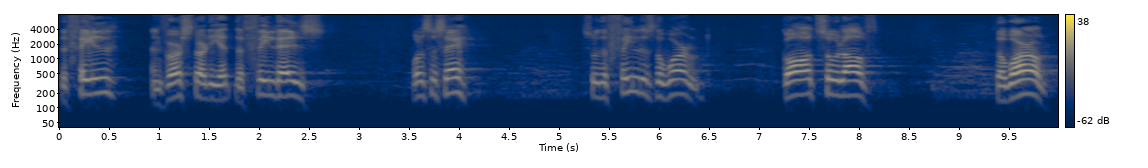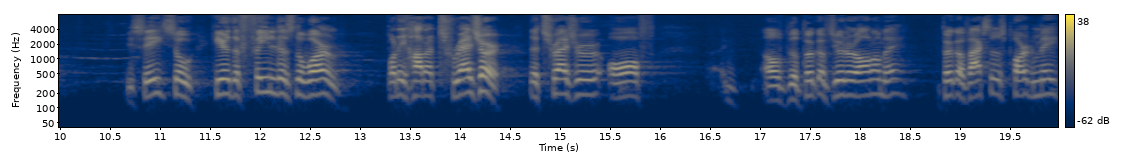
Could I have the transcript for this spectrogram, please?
The field, in verse 38, the field is, what does it say? So the field is the world. God so loved the world. You see? So here the field is the world. But he had a treasure, the treasure of, of the book of Deuteronomy, book of Exodus, pardon me.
